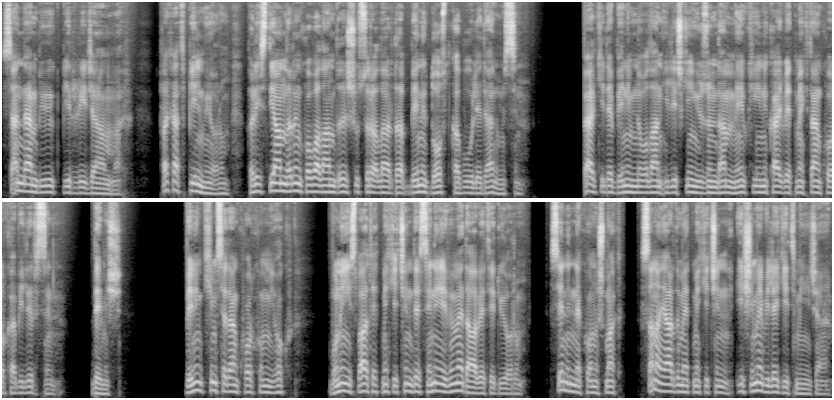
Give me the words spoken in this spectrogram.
senden büyük bir ricam var. Fakat bilmiyorum, Hristiyanların kovalandığı şu sıralarda beni dost kabul eder misin? Belki de benimle olan ilişkin yüzünden mevkiini kaybetmekten korkabilirsin.'' demiş. ''Benim kimseden korkum yok. Bunu ispat etmek için de seni evime davet ediyorum. Seninle konuşmak, sana yardım etmek için işime bile gitmeyeceğim.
